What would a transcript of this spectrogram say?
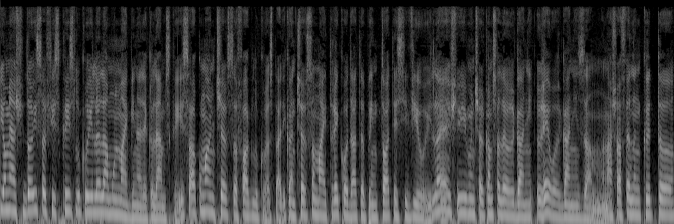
eu mi-aș fi dorit să fi scris lucrurile la mult mai bine decât le-am scris. Acum încerc să fac lucrul ăsta, adică încerc să mai trec o dată prin toate CV-urile și încercăm să le organi- reorganizăm în așa fel încât uh,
